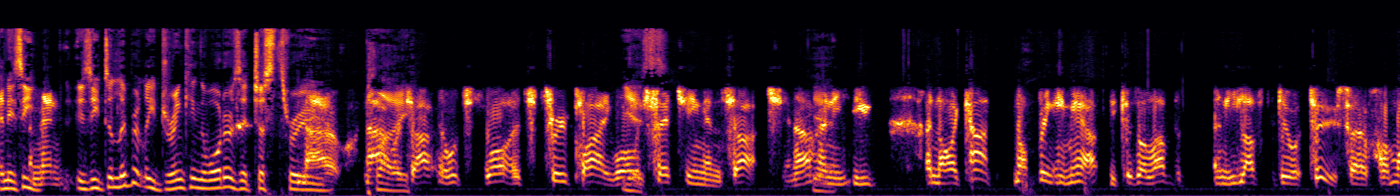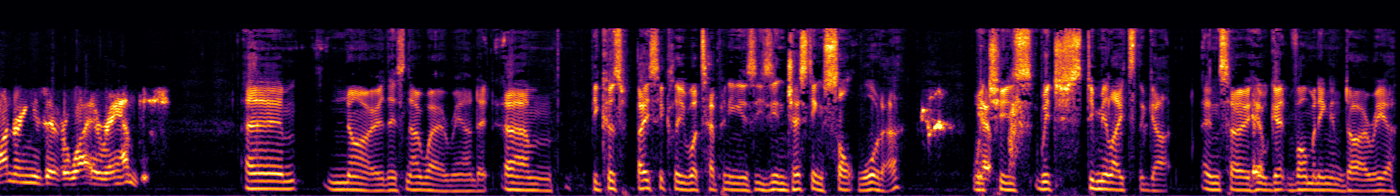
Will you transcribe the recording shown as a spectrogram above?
And is he And then- is he deliberately drinking the water? Or is it just through No, no, play? it's, uh, it's well, it's through play while Yes. he's fetching and such, you know. Yeah. And he, he, and I can't not bring him out because I love it, and he loves to do it too. So I'm wondering, is there a way around this? Um, no, there's no way around it. Um, because basically, what's happening is he's ingesting salt water, which Yep. is which stimulates the gut, and so he'll get vomiting and diarrhea.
